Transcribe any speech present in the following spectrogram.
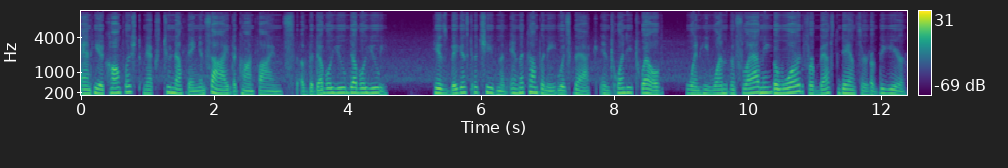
and he accomplished next to nothing inside the confines of the WWE. His biggest achievement in the company was back in 2012, when he won the Slammy Award for Best Dancer of the Year,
